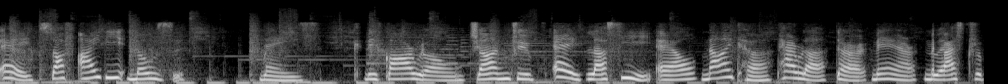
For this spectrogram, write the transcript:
A soft ID lows raise Clifaro John Jup A La C L Nika Para Der Mare Maestro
